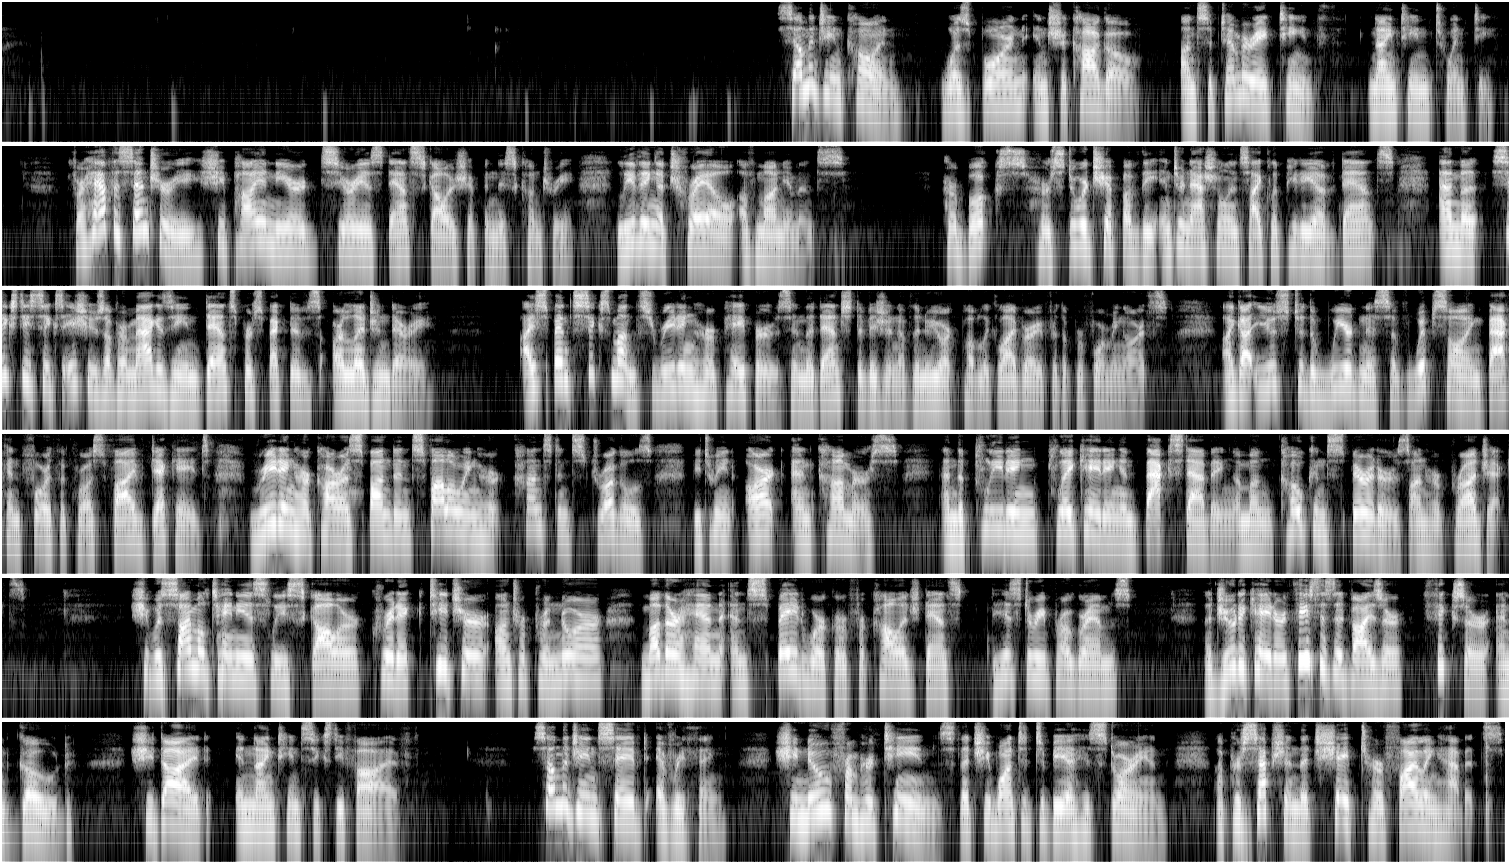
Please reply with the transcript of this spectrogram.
Selma Jean Cohen was born in Chicago on September 18, 1920. For half a century, she pioneered serious dance scholarship in this country, leaving a trail of monuments. Her books, her stewardship of the International Encyclopedia of Dance, and the 66 issues of her magazine, Dance Perspectives, are legendary. I spent six months reading her papers in the dance division of the New York Public Library for the Performing Arts. I got used to the weirdness of whipsawing back and forth across five decades, reading her correspondence, following her constant struggles between art and commerce, and the pleading, placating, and backstabbing among co conspirators on her projects. She was simultaneously scholar, critic, teacher, entrepreneur, mother hen, and spade worker for college dance history programs, adjudicator, thesis advisor, fixer, and goad. She died in 1965. Selma Jean saved everything. She knew from her teens that she wanted to be a historian, a perception that shaped her filing habits.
